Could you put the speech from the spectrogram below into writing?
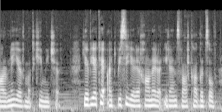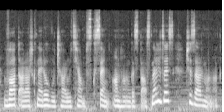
մարմնի եւ մտքի միջև։ Եվ եթե այդպիսի երեխաները իրենց վարքագծով վատ արարքներով ու չարությամբ սկսեն անհանգստացնել ձեզ, չզարմանաք։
